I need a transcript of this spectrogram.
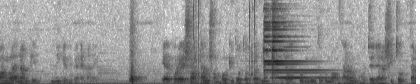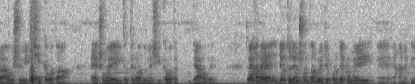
বাংলায় নামটি লিখে দিবেন এখানে। এরপরে সন্তান সম্পর্কিত তথ্যাদি এটা খুবই গুরুত্বপূর্ণ, কারণ হচ্ছে যারা শিক্ষক, তারা অবশ্যই শিক্ষকতা, একসময় এই তথ্যের মাধ্যমে শিক্ষকতা দেওয়া হবে। তো এখানে যতজন সন্তান রয়েছে, পর্যায়ক্রমে এখানে ফিল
